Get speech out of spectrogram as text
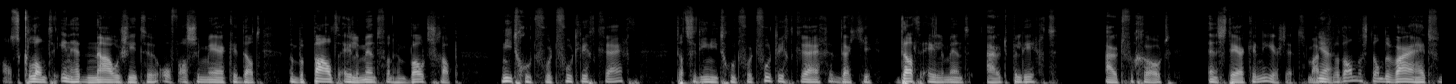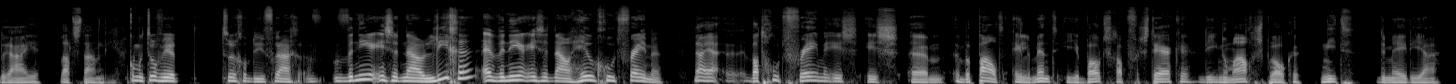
als klanten in het nauw zitten of als ze merken dat een bepaald element van hun boodschap niet goed voor het voetlicht krijgt, dat ze die niet goed voor het voetlicht krijgen, dat je dat element uitbelicht, uitvergroot en sterker neerzet. Maar ja. dat is wat anders dan de waarheid verdraaien, laat staan liegen. Kom ik toch weer terug op die vraag. Wanneer is het nou liegen en wanneer is het nou heel goed framen? Nou ja, wat goed framen is, is um, een bepaald element in je boodschap versterken die normaal gesproken niet de media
